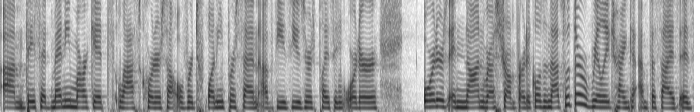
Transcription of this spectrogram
Um, they said many markets last quarter saw over 20% of these users placing order orders in non-restaurant verticals and that's what they're really trying to emphasize is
